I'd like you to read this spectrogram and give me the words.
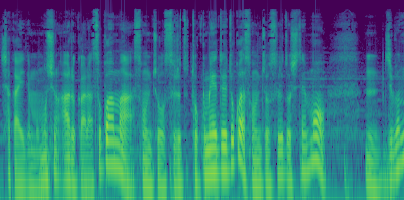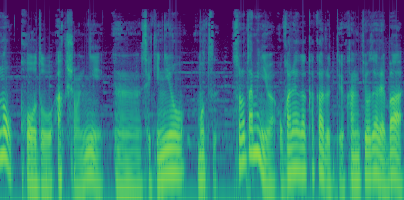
社会でももちろんあるからそこはまあ尊重すると匿名というところは尊重するとしても、うん、自分の行動アクションに、うん、責任を持つ。そのためにはお金がかかるっていう環境であれば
